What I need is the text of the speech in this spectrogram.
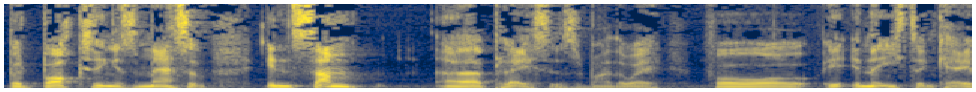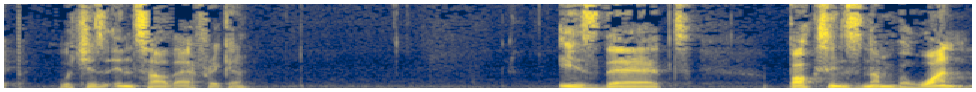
But boxing is massive. In some uh, places, by the way, for in the Eastern Cape, which is in South Africa, is that boxing's number one.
